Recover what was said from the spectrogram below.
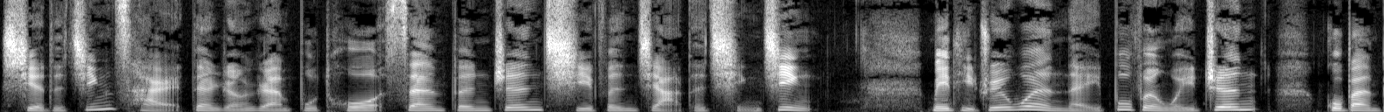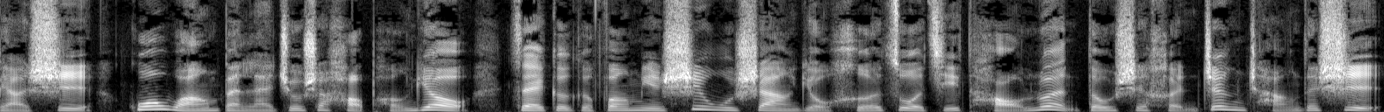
写得精彩，但仍然不脱三分真七分假的情境。媒体追问哪一部分为真，郭办表示，郭王本来就是好朋友，在各个方面事务上有合作及讨论都是很正常的事，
